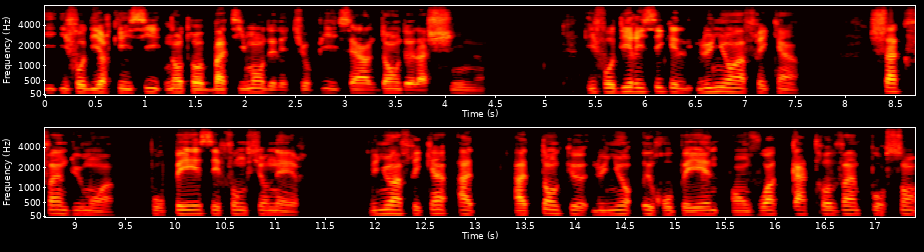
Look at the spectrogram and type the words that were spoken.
il faut dire qu'ici, notre bâtiment de l'Éthiopie, c'est un don de la Chine. Il faut dire ici que l'Union africaine, chaque fin du mois, pour payer ses fonctionnaires, l'Union africaine attend que l'Union européenne envoie 80%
